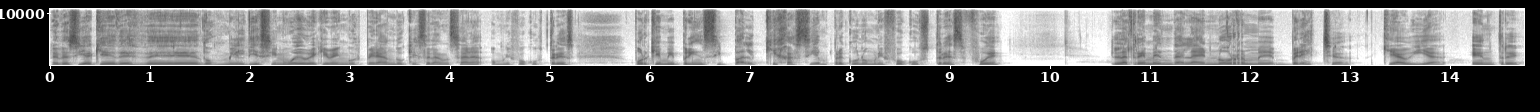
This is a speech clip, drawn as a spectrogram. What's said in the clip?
Les decía que desde 2019 que vengo esperando que se lanzara OmniFocus 3, porque mi principal queja siempre con OmniFocus 3 fue la tremenda, la enorme brecha que había entre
